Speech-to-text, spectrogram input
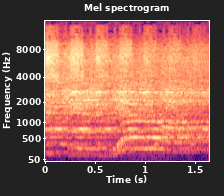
Yo!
